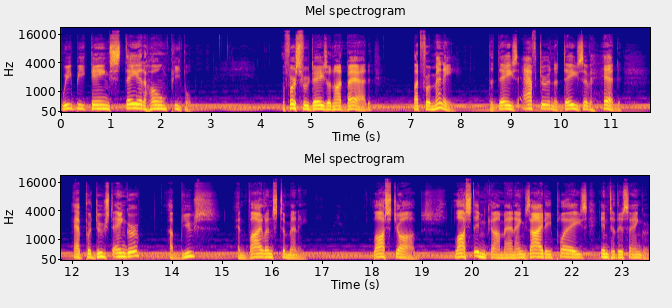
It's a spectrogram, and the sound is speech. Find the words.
we became stay at home people. The first few days are not bad, but for many, the days after and the days ahead have produced anger, abuse, and violence to many. Lost jobs, lost income, and anxiety plays into this anger.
